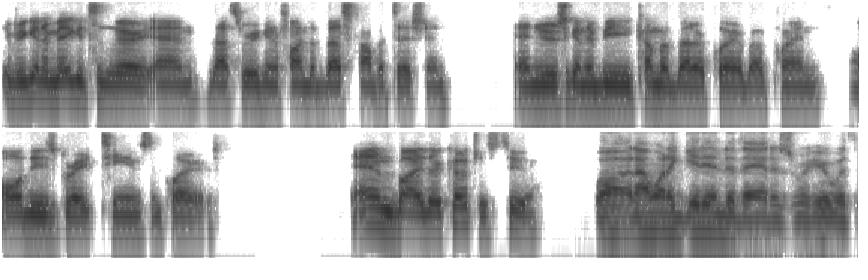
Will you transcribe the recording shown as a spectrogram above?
if you're going to make it to the very end, that's where you're going to find the best competition. And you're just going to become a better player by playing all these great teams and players and by their coaches too. Well, and I want to get into that as we're here with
